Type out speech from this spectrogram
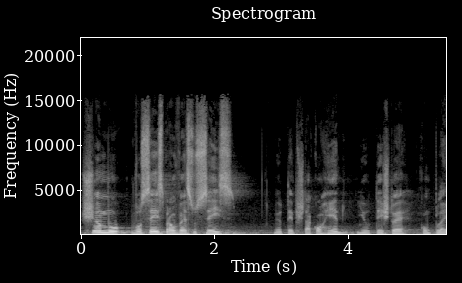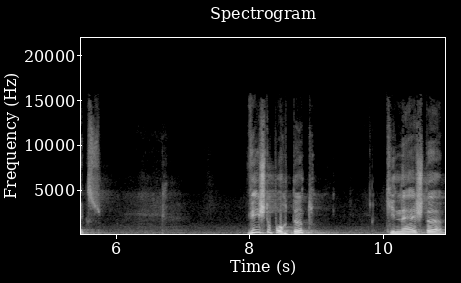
Chamo vocês para o verso 6. Meu tempo está correndo e o texto é complexo. Visto, portanto, que nesta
